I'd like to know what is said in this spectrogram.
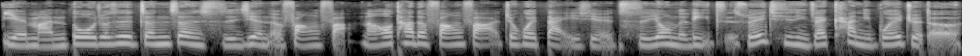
也蛮多，就是真正实践的方法，然后他的方法就会带一些实用的例子，所以其实你在看，你不会觉得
